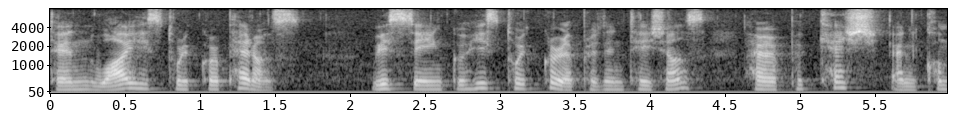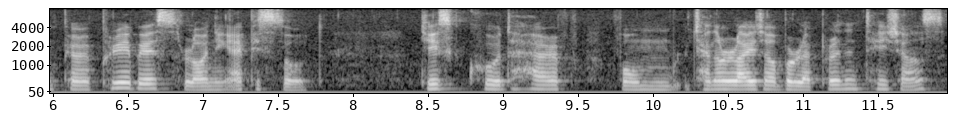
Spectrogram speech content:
Then why historical patterns? We think historical representations help cache and compare previous learning episodes. This could help form generalizable representations,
